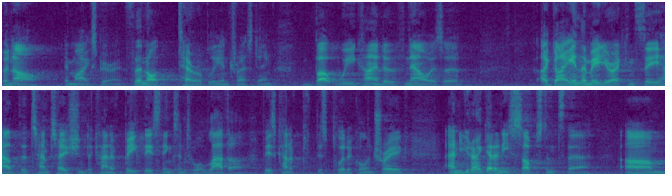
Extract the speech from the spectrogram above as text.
banal in my experience. They're not terribly interesting, but we kind of now, as a a guy in the media, I can see how the temptation to kind of beat these things into a lather, these kind of this political intrigue, and you don't get any substance there. Um,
